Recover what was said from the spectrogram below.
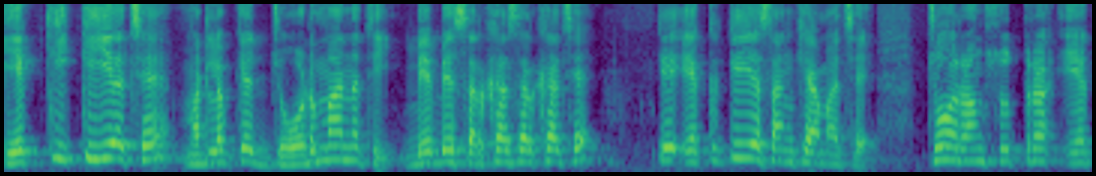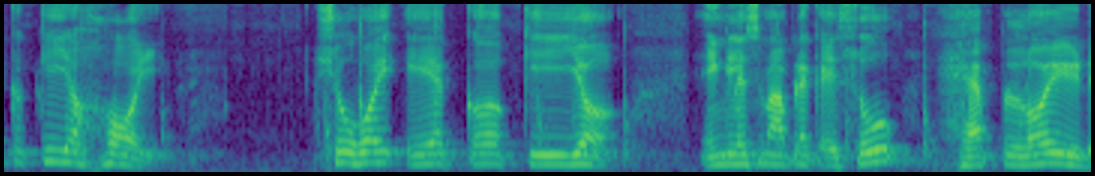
એકીકીય છે, મતલબ કે જોડમાં નથી, બે બે સરખા સરખા છે, કે એકકીય સંખ્યામાં છે. જો રંગસૂત્ર એકકીય હોય, શું હોય? એકકીય. ઇંગ્લિશમાં આપણે કહીશું હેપ્લોઇડ.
